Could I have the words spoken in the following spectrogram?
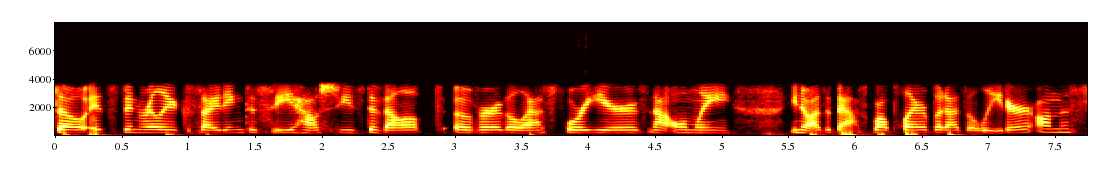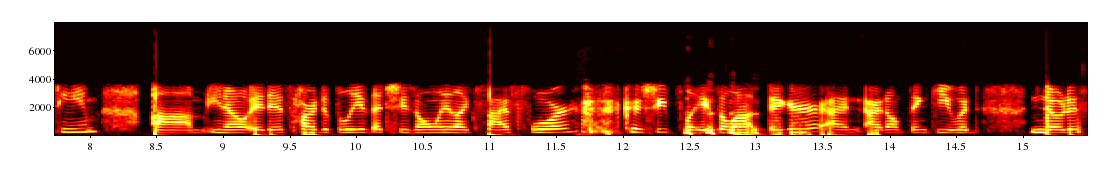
So it's been really exciting to see how she's developed over the last four years, not only, you know, as a basketball player, but as a leader on this team. Um, you know, it is hard to believe that she's only like five four because she plays a lot bigger, and I don't think you would notice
